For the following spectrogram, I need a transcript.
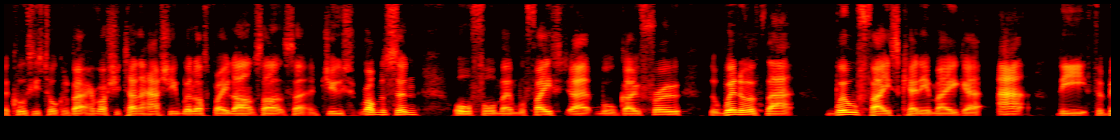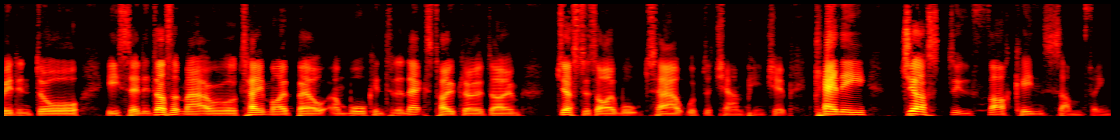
Of course, he's talking about Hiroshi Tanahashi, Will Ospreay, Lance Archer, and Juice Robinson. All four men will face uh, will go through. The winner of that will face Kenny Omega at the Forbidden Door. He said it doesn't matter. I will take my belt and walk into the next Tokyo Dome just as I walked out with the championship. Kenny, just do fucking something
